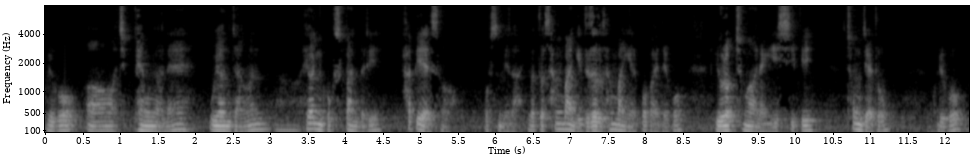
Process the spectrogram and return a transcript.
그리고 어, 집행위원회 위원장은 어, 회원국 수반들이 합의해서 뽑습니다. 이것도 상반기, 늦어도 상반기에 뽑아야 되고 유럽 중앙은행 ECB 총재도 그리고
